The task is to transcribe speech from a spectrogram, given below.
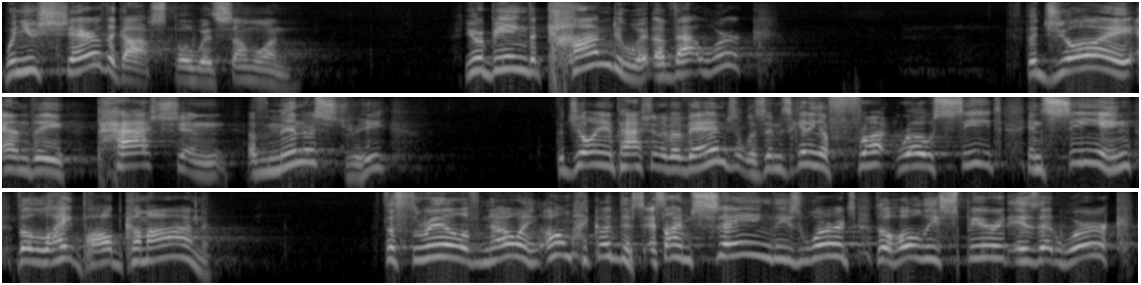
When you share the gospel with someone, you're being the conduit of that work. The joy and the passion of ministry the joy and passion of evangelism is getting a front row seat and seeing the light bulb come on. The thrill of knowing, oh my goodness, as I'm saying these words, the Holy Spirit is at work.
